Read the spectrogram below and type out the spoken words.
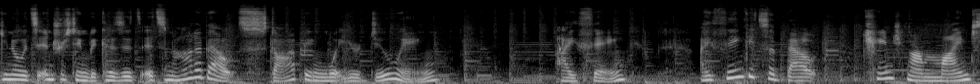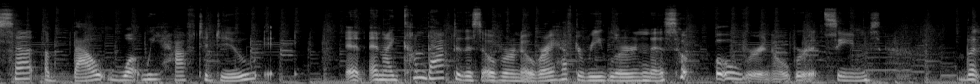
you know, it's interesting because it's it's not about stopping what you're doing. I think. I think it's about changing our mindset about what we have to do. And, and I come back to this over and over. I have to relearn this over and over, it seems. But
